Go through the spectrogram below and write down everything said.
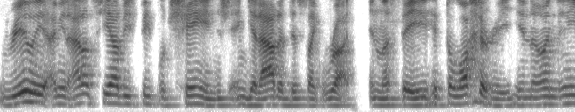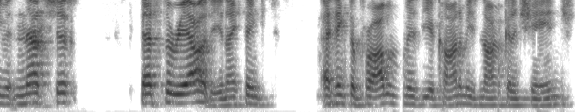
really, I mean, I don't see how these people change and get out of this like rut unless they hit the lottery, you know, and, and even and that's just that's the reality. And I think I think the problem is the economy is not going to change.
